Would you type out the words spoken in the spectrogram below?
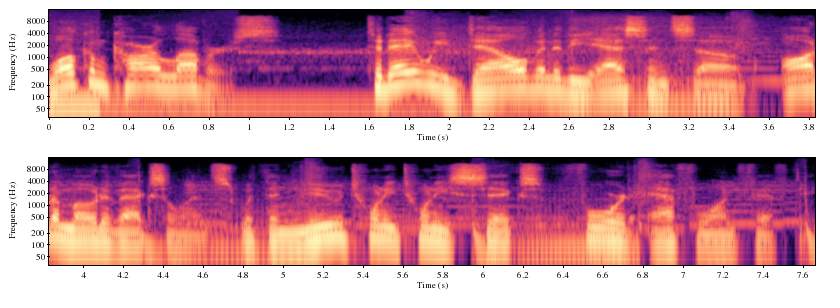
Welcome, car lovers. Today we delve into the essence of automotive excellence with the new 2026 Ford F-150.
